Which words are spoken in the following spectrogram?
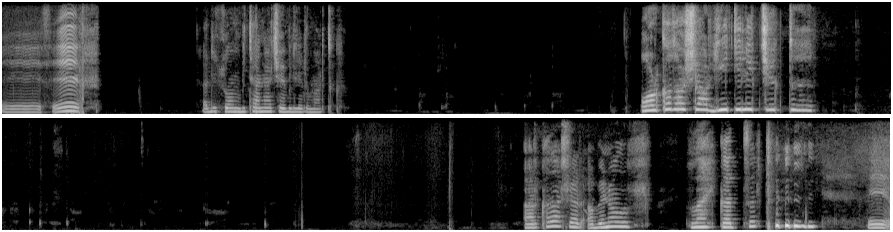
Öf, öf. Hadi son bir tane açabilirim artık. Arkadaşlar 7'lik çıktı. Arkadaşlar abone olup like atıp e,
